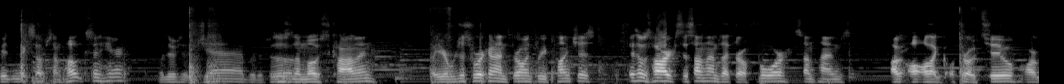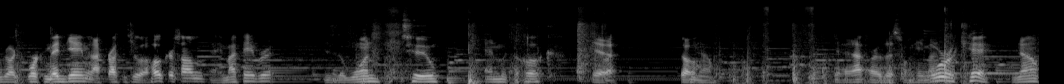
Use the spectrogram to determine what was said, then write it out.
You could mix up some hooks in here. Well, there's a jab, or there's a So those are the most common. But you're just working on throwing three punches. This one's hard because sometimes I throw four. Sometimes I'll, I'll, I'll, like throw two or like work mid game and I forgot to do a hook or something. Hey, my favorite is the one, two, and with the hook. Yeah. So You know, yeah, that or this one he might. or a kick. You know,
